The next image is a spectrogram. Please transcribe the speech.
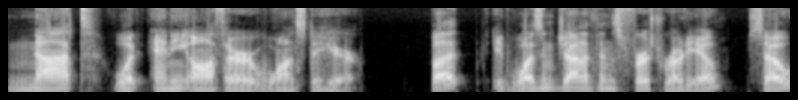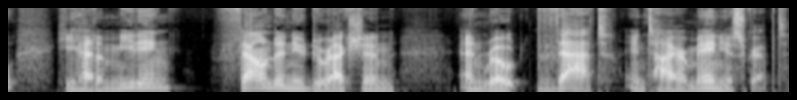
not what any author wants to hear. But it wasn't Jonathan's first rodeo, so he had a meeting, found a new direction, and wrote that entire manuscript.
